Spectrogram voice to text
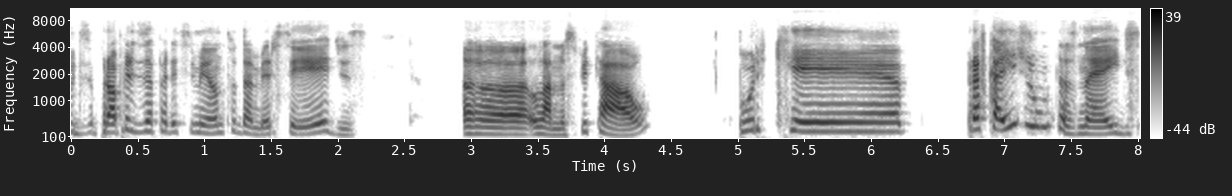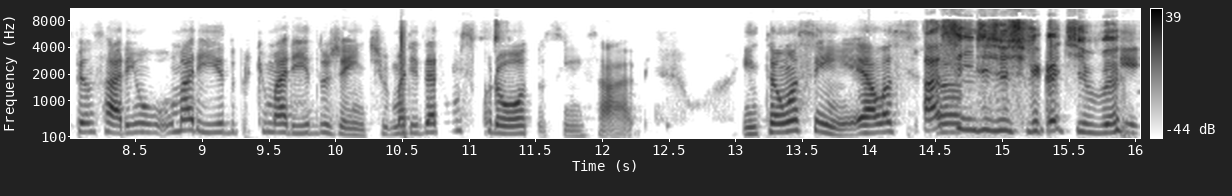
O próprio desaparecimento da Mercedes ah, lá no hospital, porque pra ficarem juntas, né? E dispensarem o, o marido, porque o marido, gente, o marido era um escroto, assim, sabe? Então, assim, elas. ah, Assim de justificativa. sim,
